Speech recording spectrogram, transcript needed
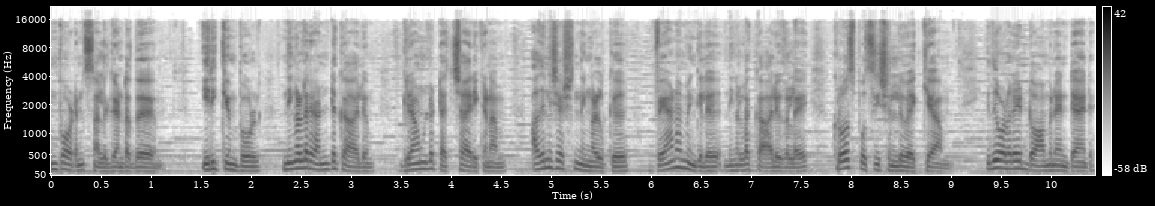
ഇമ്പോർട്ടൻസ് നൽകേണ്ടത്. ഇരിക്കുമ്പോൾ നിങ്ങളുടെ രണ്ട് കാലും ഗ്രൗണ്ടിൽ ടച്ച് ആയിരിക്കണം. അതിനുശേഷം നിങ്ങൾക്ക് വേണമെങ്കിൽ നിങ്ങളുടെ കാലുകളെ ക്രോസ് പൊസിഷനിൽ വയ്ക്കാം ഇത് വളരെ dominant and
